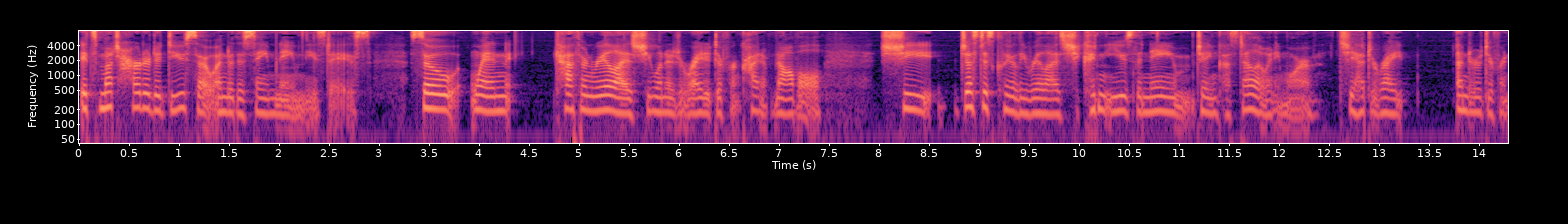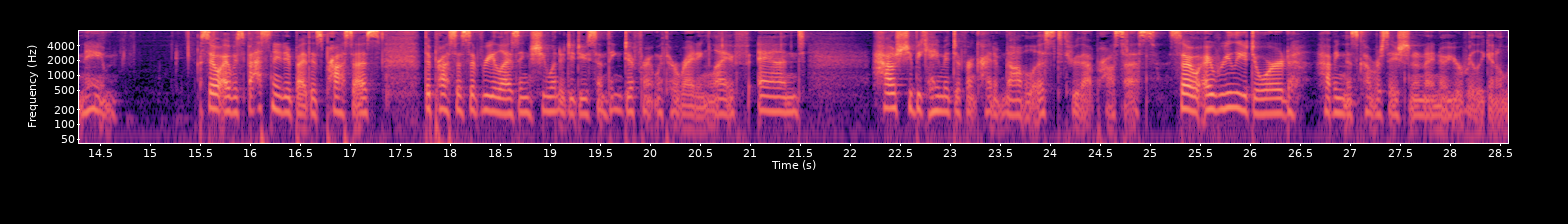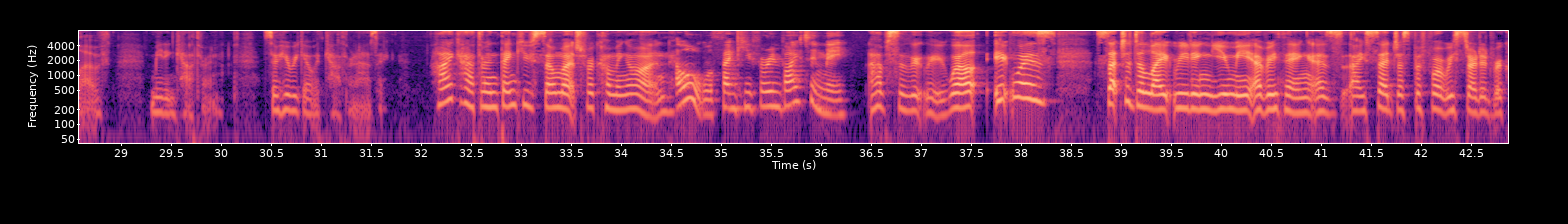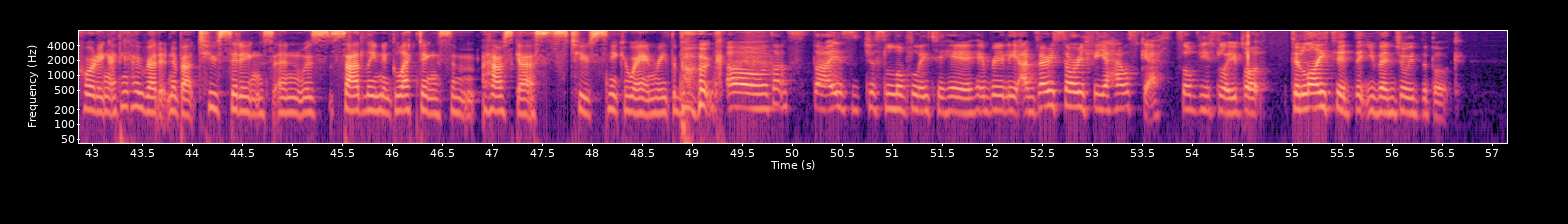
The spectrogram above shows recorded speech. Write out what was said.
it's much harder to do so under the same name these days. So when catherine realized she wanted to write a different kind of novel, she just as clearly realized she couldn't use the name Jane Costello anymore. She had to write under a different name. So I was fascinated by this process, the process of realizing she wanted to do something different with her writing life and how she became a different kind of novelist through that process. So I really adored having this conversation, and I know you're really going to love meeting Catherine. So here we go with Catherine Isaac. Hi, Catherine. Thank you so much for coming on. Oh, well, thank you for inviting me. Absolutely. Well, it was such a delight reading You, Me, Everything. As I said just before we started recording, I think I read it in about two sittings and was sadly neglecting some house guests to sneak away and read the book. Oh, that's that is just lovely to hear. It really, I'm very sorry for your house guests, obviously, but delighted that you've enjoyed the book.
